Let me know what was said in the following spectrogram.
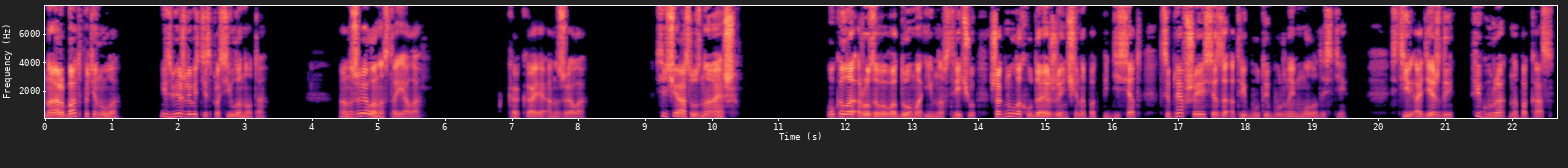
«На Арбат потянула?» — из вежливости спросила Нота. «Анжела настояла». «Какая Анжела?» «Сейчас узнаешь». Около розового дома им навстречу шагнула худая женщина под пятьдесят, цеплявшаяся за атрибуты бурной молодости. Стиль одежды — фигура на показ.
